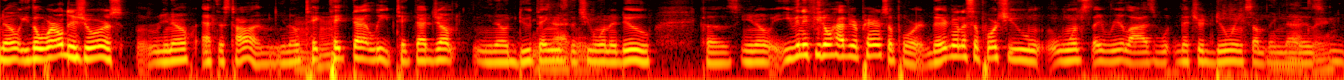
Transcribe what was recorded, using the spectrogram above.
know the world is yours you know at this time you know take mm-hmm. take that leap take that jump you know do things that you want to do because you know even if you don't have your parent support they're going to support you once they realize w- that you're doing something that is Exactly.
